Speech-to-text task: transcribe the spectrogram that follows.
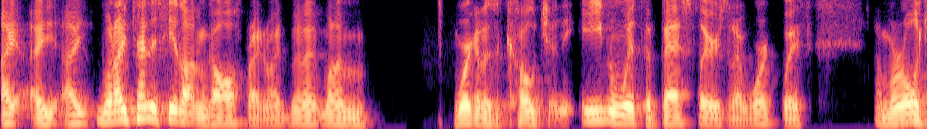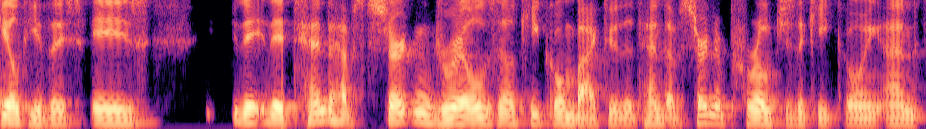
I, I i what i tend to see a lot in golf Brian right when, I, when i'm working as a coach and even with the best players that i work with and we're all guilty of this is they, they tend to have certain drills they'll keep going back to. They tend to have certain approaches that keep going, and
